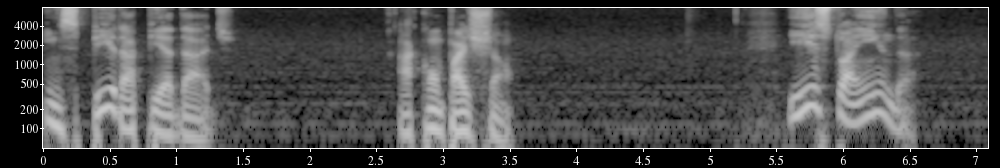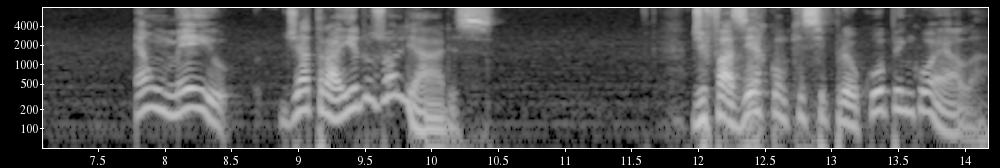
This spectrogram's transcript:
inspira a piedade, a compaixão. E isto ainda é um meio de atrair os olhares, de fazer com que se preocupem com ela,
